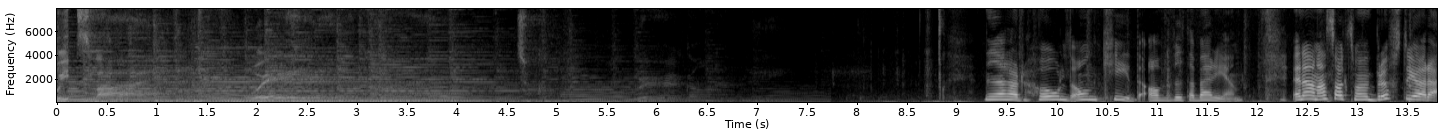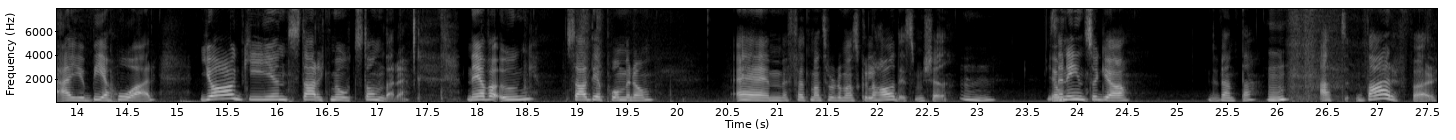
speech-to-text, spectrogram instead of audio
We slide way Ni har hört Hold On Kid av Vita bergen. En annan sak som har med bröst att göra är ju bh. Jag är ju en stark motståndare. När jag var ung så hade jag på mig dem. Ehm, för att man trodde man skulle ha det som tjej. Ja. Sen insåg jag, vänta, Mm. att varför?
